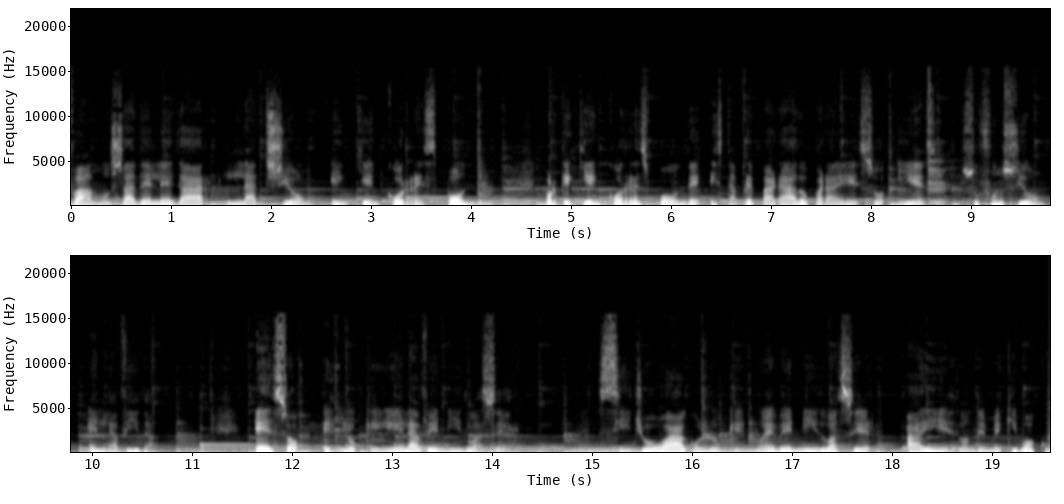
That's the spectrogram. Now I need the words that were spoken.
vamos a delegar la acción en quien corresponde, porque quien corresponde está preparado para eso y es su función en la vida. Eso es lo que Él ha venido a hacer. Si yo hago lo que no he venido a hacer, ahí es donde me equivoco.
